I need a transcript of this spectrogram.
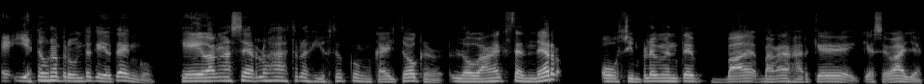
eh, y esta es una pregunta que yo tengo. ¿Qué van a hacer los Astros de Houston con Kyle Tucker? ¿Lo van a extender o simplemente va, van a dejar que, se vaya.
